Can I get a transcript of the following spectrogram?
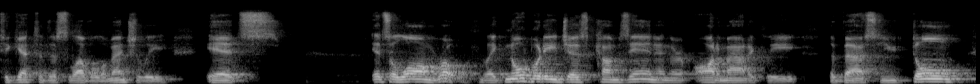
to get to this level eventually it's it's a long road. Like nobody just comes in and they're automatically the best. You don't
